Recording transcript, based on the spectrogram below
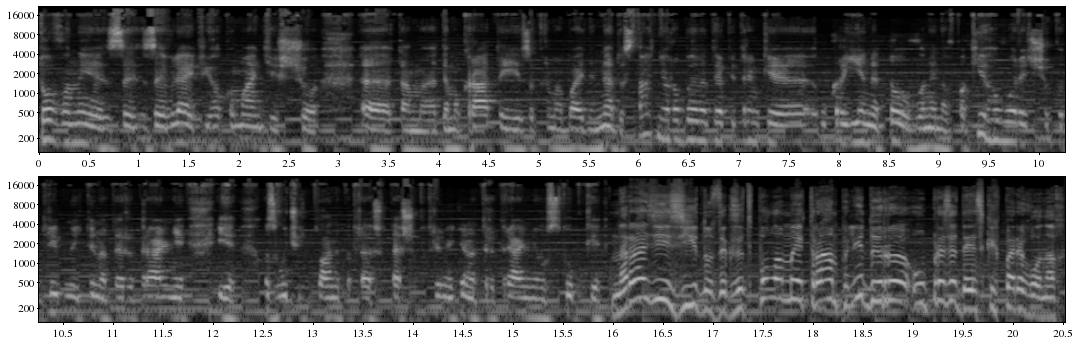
то вони заявляють в його команді, що е, там демократи, і, зокрема Байден, недостатньо робили для підтримки України. То вони навпаки говорять, що потрібно йти на територіальні і озвучують плани про те, що потрібно йти на територіальні уступки Наразі, згідно з екзитполами, Трамп лідирує у президентських перегонах.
